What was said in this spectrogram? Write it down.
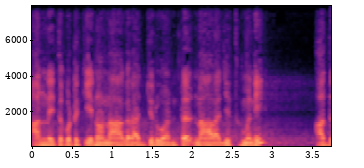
අන්න එතකොට කියනව නාග රජ්ජුරුවන්ට නාරජතුමනි අද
